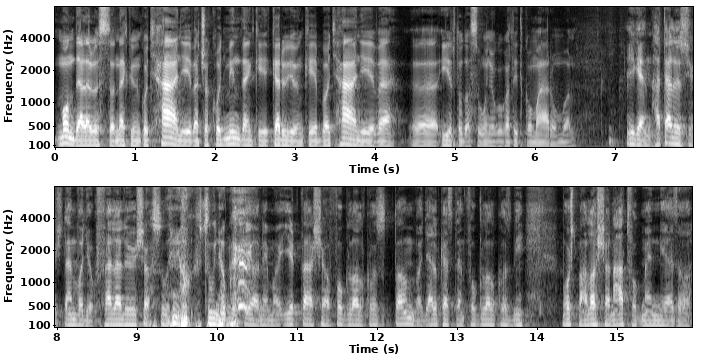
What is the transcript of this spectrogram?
mondd el először nekünk, hogy hány éve, csak hogy mindenki kerüljön képbe, hogy hány éve írtod a szúnyogokat itt Komáromban. Igen, hát először is nem vagyok felelős a szúnyog, szúnyogokért, hanem a írtással foglalkoztam, vagy elkezdtem foglalkozni. Most már lassan át fog menni ez a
